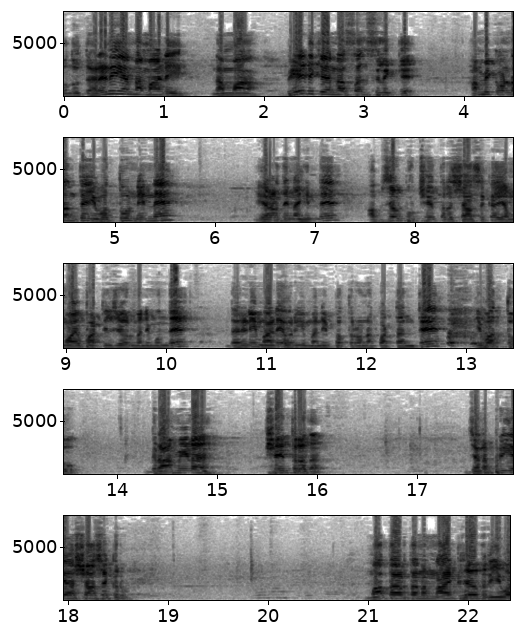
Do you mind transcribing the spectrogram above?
ಒಂದು ಧರಣಿಯನ್ನ ಮಾಡಿ ನಮ್ಮ ಬೇಡಿಕೆಯನ್ನ ಸಲ್ಲಿಸಲಿಕ್ಕೆ ಹಮ್ಮಿಕೊಂಡಂತೆ ಇವತ್ತು ನಿನ್ನೆ, ಎರಡು ದಿನ ಹಿಂದೆ ಅಫ್ಜಲ್ಪುರ್ ಕ್ಷೇತ್ರದ ಶಾಸಕ ಎಂ ವೈ ಪಾಟೀಲ್ ಜಿ ಅವರ ಮನೆ ಮುಂದೆ ಧರಣಿ ಮಾಡಿ ಅವರಿಗೆ ಮನೆ ಪತ್ರವನ್ನು ಕೊಟ್ಟಂತೆ. ಇವತ್ತು ಗ್ರಾಮೀಣ ಕ್ಷೇತ್ರದ ಜನಪ್ರಿಯ ಶಾಸಕರು ಮಾತಾಡ್ತಾ ನಮ್ಮ ನಾಯಕರು ಹೇಳಿದ್ರು, ಯುವ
